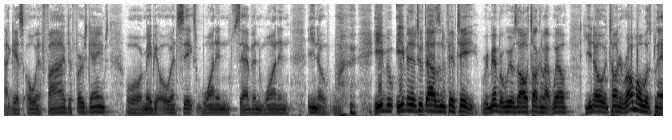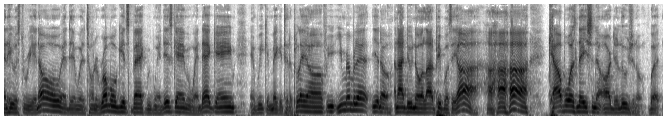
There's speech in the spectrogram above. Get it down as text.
I guess, 0 and 5 the first games, or maybe 0 and 6, 1 and 7, 1 and, you know, even even in 2015. Remember, we was all talking about, well, you know, when Tony Romo was playing, he was 3 and 0. And then when Tony Romo gets back, we win this game and win that game, and we can make it to the playoff. You, you remember that? You know, and I do know a lot of people to say, ah, ha, ha, ha, Cowboys Nation are delusional. But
